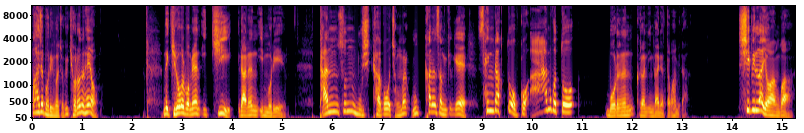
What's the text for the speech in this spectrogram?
빠져버린 거죠. 그 결혼을 해요. 근데 기록을 보면 이 기라는 인물이 단순 무식하고 정말 욱하는 성격에 생각도 없고 아무것도 모르는 그런 인간이었다고 합니다. 시빌라 여왕과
